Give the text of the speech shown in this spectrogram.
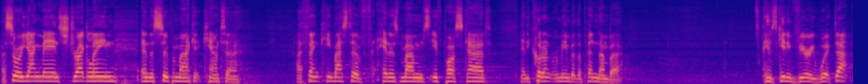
I saw a young man struggling in the supermarket counter. I think he must have had his mum's EFTPOS card and he couldn't remember the PIN number. He was getting very worked up.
